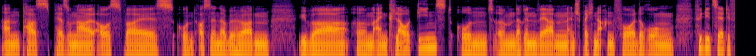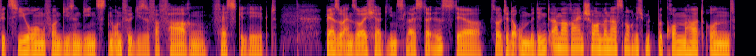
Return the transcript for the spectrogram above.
an Pass, Personalausweis und Ausländerbehörden über ähm, einen Cloud-Dienst und ähm, darin werden entsprechende Anforderungen für die Zertifizierung von diesen Diensten und für diese Verfahren festgelegt. Wer so ein solcher Dienstleister ist, der sollte da unbedingt einmal reinschauen, wenn er es noch nicht mitbekommen hat. Und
